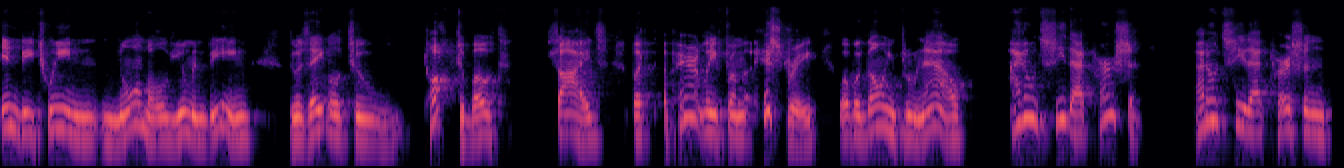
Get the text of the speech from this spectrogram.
in between normal human being who was able to talk to both sides. But apparently, from history, what we're going through now, I don't see that person. I don't see that person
